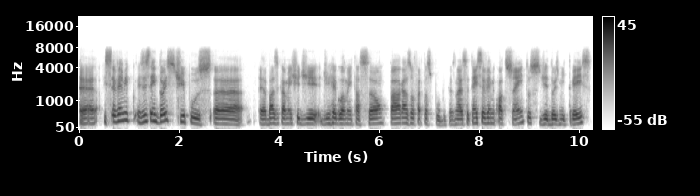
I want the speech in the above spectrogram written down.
É, CVM, existem dois tipos, uh, basicamente, de, de regulamentação para as ofertas públicas. Né? Você tem a ICVM 400, de 2003,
